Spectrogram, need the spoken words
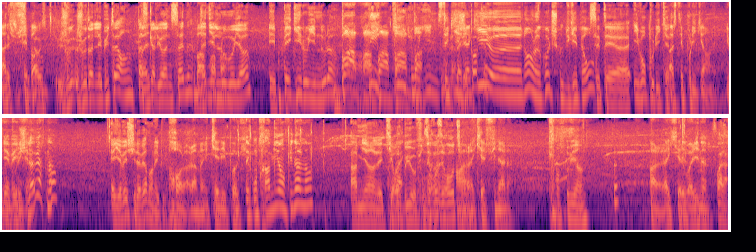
Ah, tu sais pas Ah je, vous- je vous donne les buteurs hein. Pascal Johansen, Bah, Daniel bah, bah. Louboya et Peggy Luyindula. Bah, bah, bah, bah, bah. C'était qui Jackie hein. euh, Non, le coach du Guépéro C'était euh, Yvon. Ah, c'était Pouliquin. ouais. il y Yvon avait Pouliquin. Chila Verte non? Et il y avait Chilavert dans les buts. Oh là là, mais quelle époque. c'est contre Amiens en finale non? Amiens, les tirs au but au final. 0-0. Ah là quelle finale. je m'en souviens Ah là là, quelle. Voilà.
